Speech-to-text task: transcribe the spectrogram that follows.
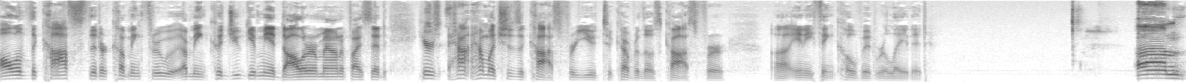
all of the costs that are coming through? I mean, could you give me a dollar amount if I said, "Here's how, how much does it cost for you to cover those costs for uh, anything COVID related?" Um,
